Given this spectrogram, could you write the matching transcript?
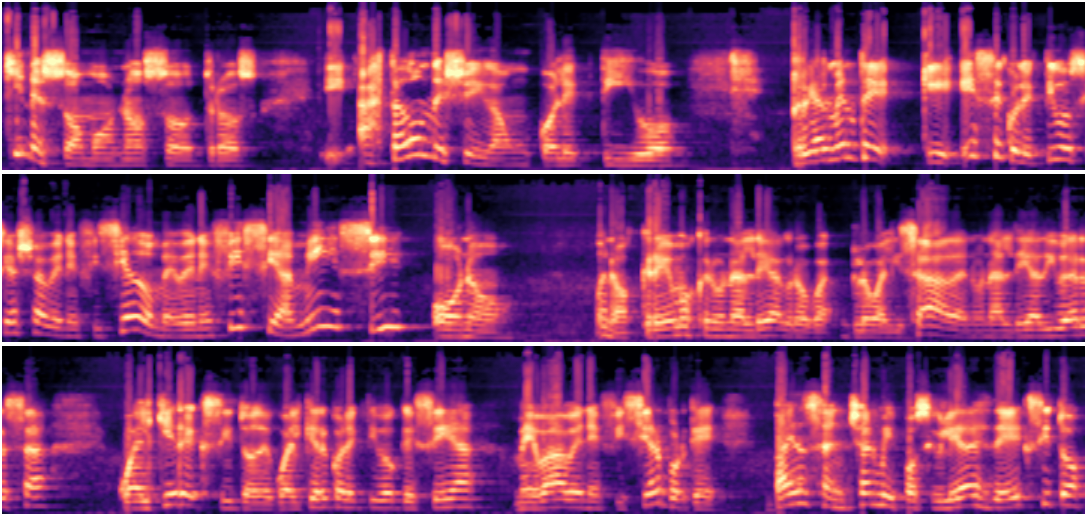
¿Quiénes somos nosotros? ¿Hasta dónde llega un colectivo? ¿Realmente que ese colectivo se haya beneficiado me beneficia a mí, sí o no? Bueno, creemos que en una aldea globalizada, en una aldea diversa, cualquier éxito de cualquier colectivo que sea me va a beneficiar porque va a ensanchar mis posibilidades de éxito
